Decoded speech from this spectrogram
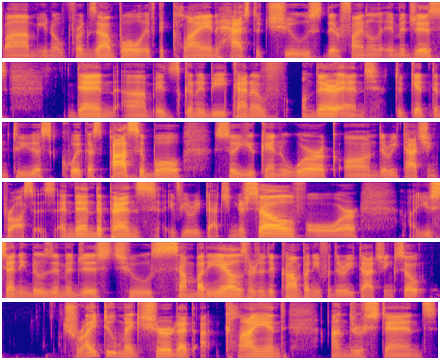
Um, you know for example if the client has to choose their final images then um, it's going to be kind of on their end to get them to you as quick as possible so you can work on the retouching process. And then depends if you're retouching yourself or uh, you sending those images to somebody else or to the company for the retouching. So try to make sure that client understands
